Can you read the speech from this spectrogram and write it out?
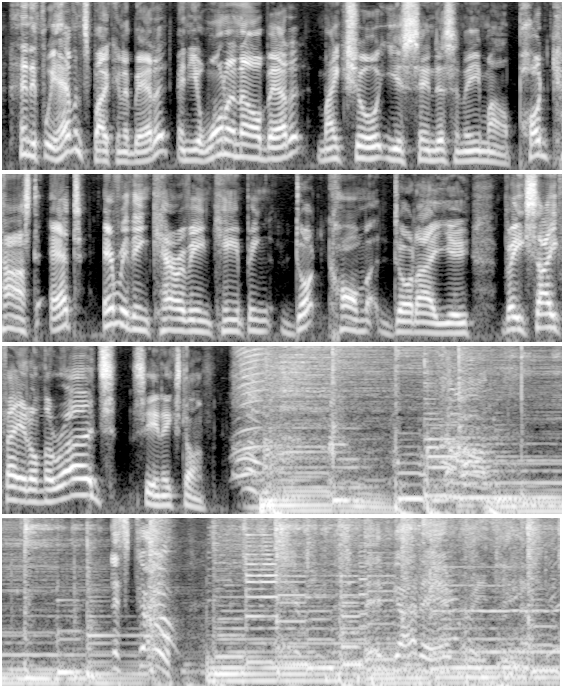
and if we haven't spoken about it and you want to know about it, make sure you send us an email podcast at everythingcaravancamping.com.au. Be safe out on the roads. See you next time. Come on. Let's go. They've got everything.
